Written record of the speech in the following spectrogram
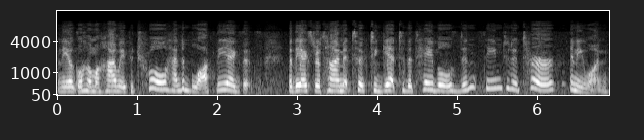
and the Oklahoma Highway Patrol had to block the exits. But the extra time it took to get to the tables didn't seem to deter anyone.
